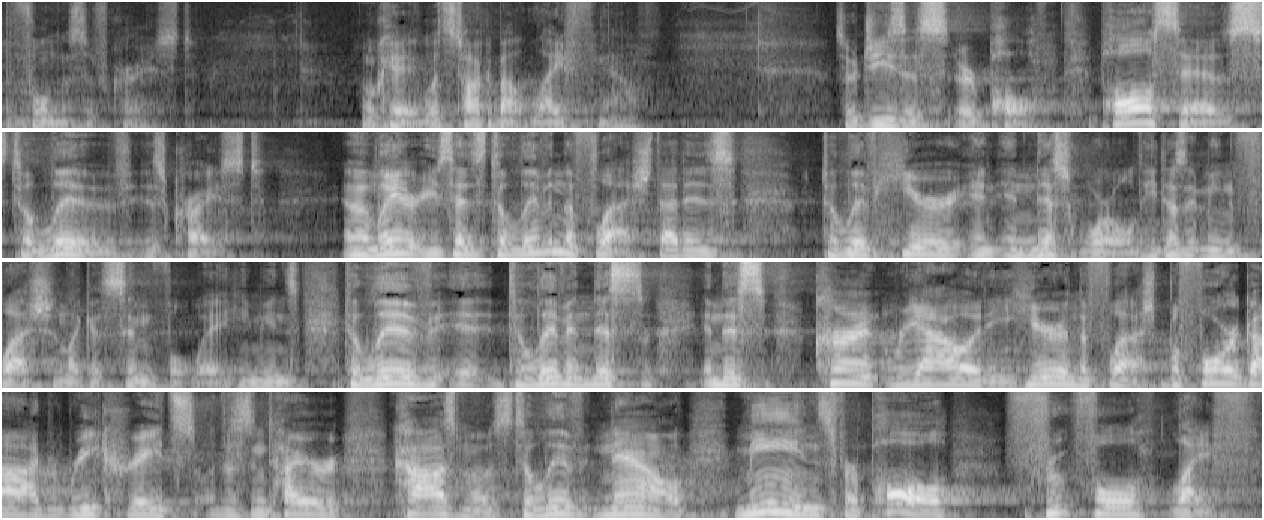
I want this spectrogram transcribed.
The fullness of Christ. Okay, let's talk about life now. So Jesus, or Paul, Paul says to live is Christ. And then later he says to live in the flesh, that is to live here in, in this world. He doesn't mean flesh in like a sinful way. He means to live, eh, to live in, this, in this current reality here in the flesh before God recreates this entire cosmos. To live now means for Paul fruitful life.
